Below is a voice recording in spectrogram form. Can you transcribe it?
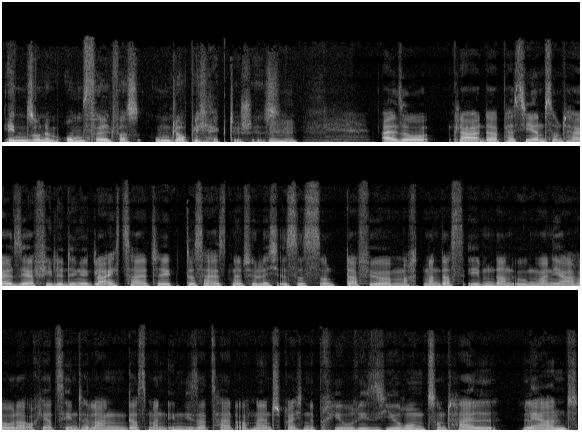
in so einem Umfeld, was unglaublich hektisch ist? Also klar, da passieren zum Teil sehr viele Dinge gleichzeitig. Das heißt, natürlich ist es, und dafür macht man das eben dann irgendwann Jahre oder auch Jahrzehnte lang, dass man in dieser Zeit auch eine entsprechende Priorisierung zum Teil lernt.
